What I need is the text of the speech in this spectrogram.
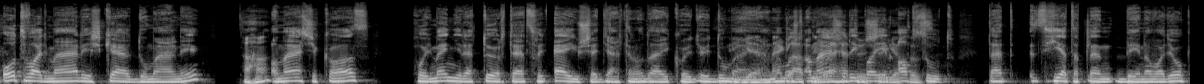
ott vagy már, és kell dumálni. Aha. A másik az, hogy mennyire törtetsz, hogy eljuss egyáltalán odáig, hogy, hogy dumáljál. Igen, most a másodikban én abszolút, az... tehát hihetetlen béna vagyok,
